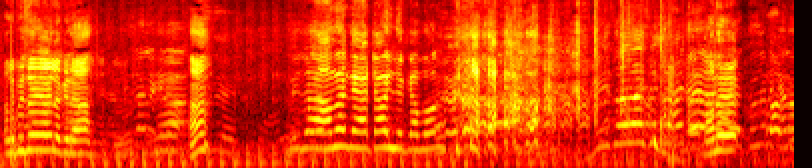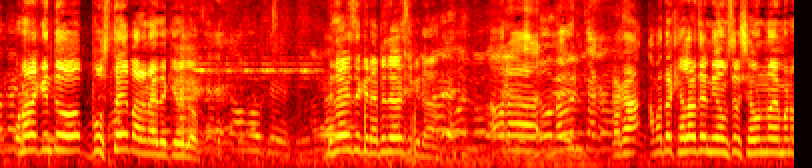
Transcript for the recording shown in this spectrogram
তাহলে বিজয় হইল কিটা হ্যাঁ? মানে ওনারা কিন্তু বুঝতেই পারে না যে কি হইল। বিজয় হয়েছে কিটা বিজয় হয়েছে কিটা কাকা আমাদের খেলার যে নিয়ম ছিল সে উন্নয়ন মনে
